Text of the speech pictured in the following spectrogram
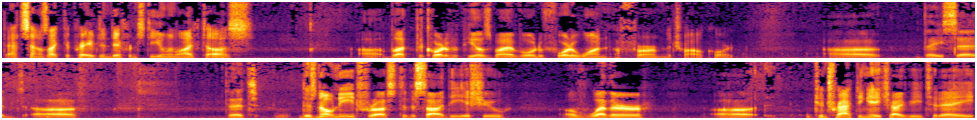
That sounds like depraved indifference to human life to us. Uh, but the Court of Appeals, by a vote of four to one, affirmed the trial court. Uh, they said uh, that there's no need for us to decide the issue of whether uh, contracting HIV today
